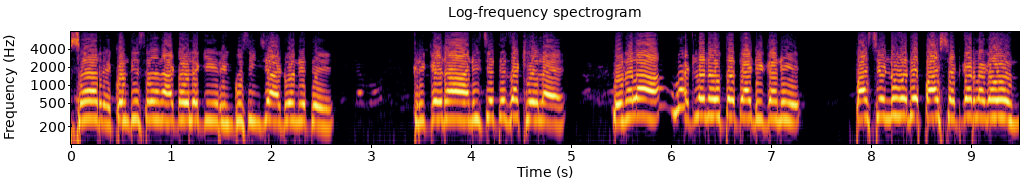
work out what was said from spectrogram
सर एकोणतीस रन आठवलं की रिंकू सिंगची आठवण येते. क्रिकेट हा अनिश्चिततेचा खेळ आहे. कोणाला वाटलं नव्हतं त्या ठिकाणी? पाच चेंडूमध्ये पाच षटकार लगावून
